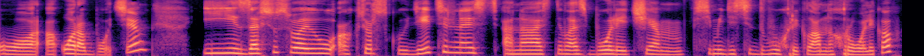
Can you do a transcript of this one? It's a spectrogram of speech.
о, о работе. И за всю свою актерскую деятельность она снялась более чем в 72 рекламных роликов,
